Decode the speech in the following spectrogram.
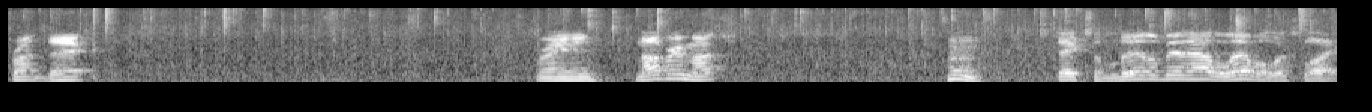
Front deck. Raining. Not very much. Hmm. Deck's a little bit out of level, looks like.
